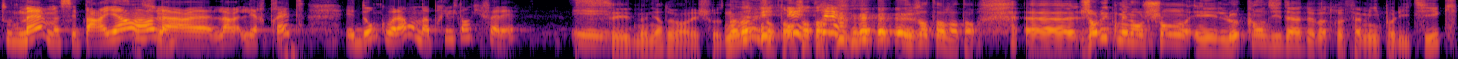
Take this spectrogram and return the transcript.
Tout de même, c'est pas rien, C'est hein, la- la- les retraites. Et donc voilà, on a pris le temps qu'il fallait. Et C'est une manière de voir les choses. Non, non, mais j'entends, j'entends. j'entends, j'entends. Euh, Jean-Luc Mélenchon est le candidat de votre famille politique,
